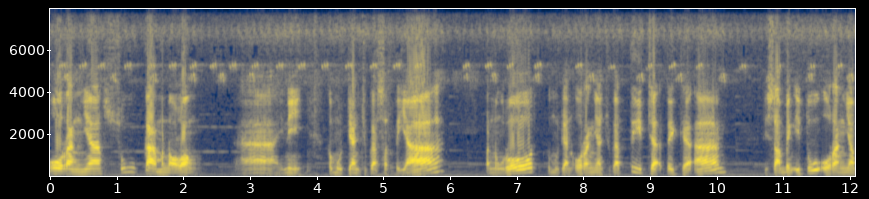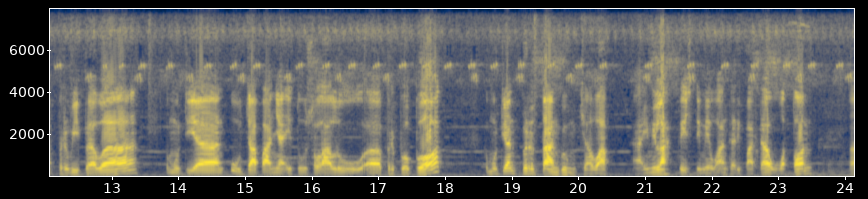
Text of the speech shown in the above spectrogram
orangnya suka menolong. Nah, ini kemudian juga setia, penurut, kemudian orangnya juga tidak tegaan. Di samping itu orangnya berwibawa, kemudian ucapannya itu selalu e, berbobot, kemudian bertanggung jawab. Nah, inilah keistimewaan daripada weton e,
